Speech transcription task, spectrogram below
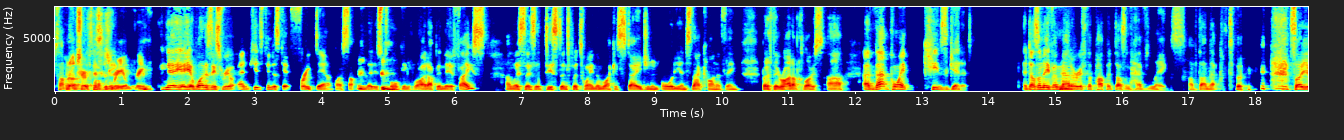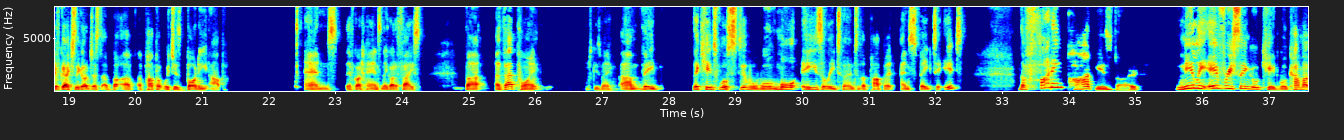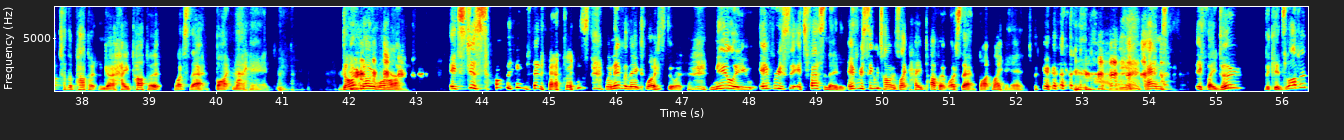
Something I'm not sure if this happening. is real thing. Yeah, yeah, yeah. What is this real? And kids can just get freaked out by something that is talking right up in their face, unless there's a distance between them, like a stage and an audience, that kind of thing. But if they're right up close, uh, at that point, kids get it. It doesn't even hmm. matter mm. if the puppet doesn't have legs. I've done that too. so you've actually got just a, a, a, puppet which is body up, and they've got hands and they've got a face. But at that point, excuse me, um, the the kids will still will more easily turn to the puppet and speak to it. The funny part is though, nearly every single kid will come up to the puppet and go, "Hey puppet, what's that? Bite my hand." Don't know why. It's just something that happens whenever they're close to it. Nearly every, it's fascinating. Every single time it's like, hey, puppet, what's that? Bite my hand. and if they do, the kids love it.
